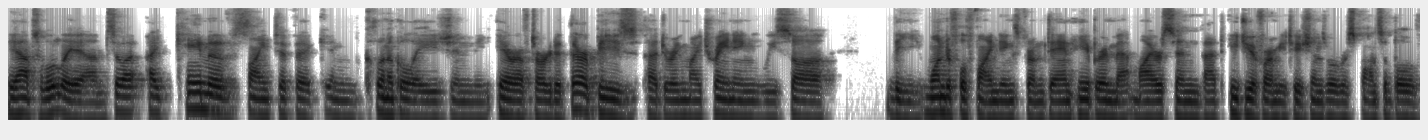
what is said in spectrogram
Yeah, absolutely. Um, so I, I, came of scientific and clinical age in the era of targeted therapies. Uh, during my training, we saw the wonderful findings from Dan Haber and Matt Meyerson that EGFR mutations were responsible,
